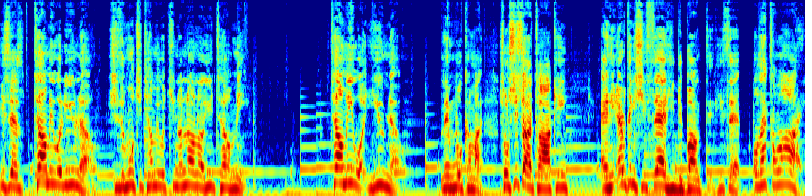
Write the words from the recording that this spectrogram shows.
He says, tell me what do you know? She said, won't you tell me what you know? No, no, you tell me. Tell me what you know. And then we'll come out. So she started talking, and he, everything she said, he debunked it. He said, oh, that's a lie.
